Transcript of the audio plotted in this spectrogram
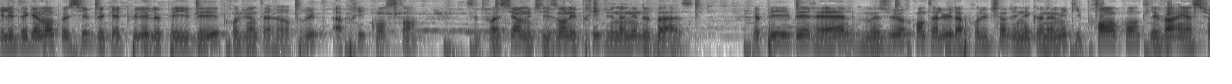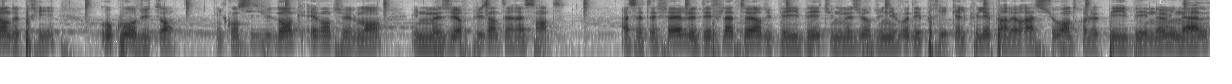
Il est également possible de calculer le PIB, produit intérieur brut, à prix constant, cette fois-ci en utilisant les prix d'une année de base. Le PIB réel mesure quant à lui la production d'une économie qui prend en compte les variations de prix au cours du temps. Il constitue donc éventuellement une mesure plus intéressante. À cet effet, le déflateur du PIB est une mesure du niveau des prix calculé par le ratio entre le PIB nominal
